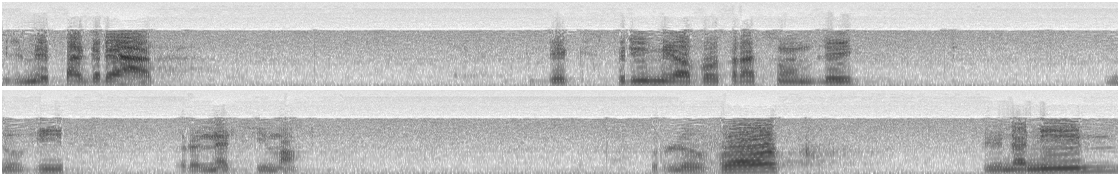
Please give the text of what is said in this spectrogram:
il m'est agréable d'exprimer à votre Assemblée nos vifs remerciements pour le vote unanime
